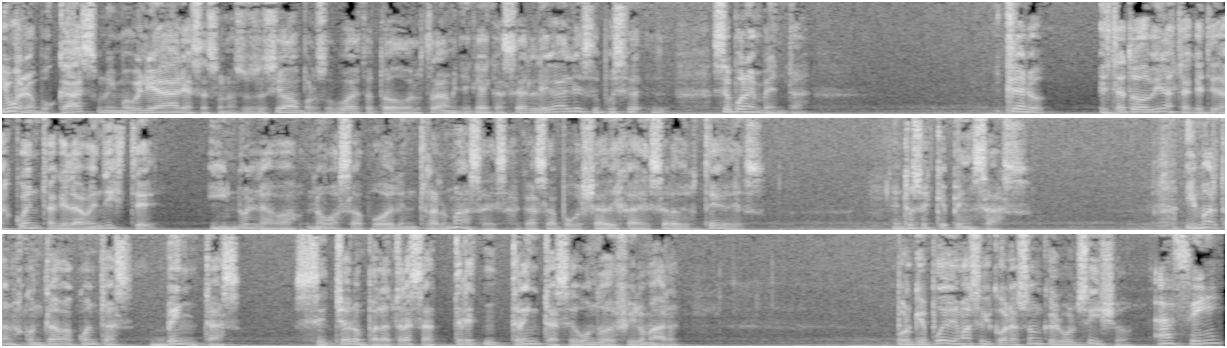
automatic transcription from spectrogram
Y bueno, buscas una inmobiliaria, haces una asociación, por supuesto, todos los trámites que hay que hacer legales, después se, se pone en venta. Y claro, está todo bien hasta que te das cuenta que la vendiste y no, la no vas a poder entrar más a esa casa porque ya deja de ser de ustedes. Entonces, ¿qué pensás? Y Marta nos contaba cuántas ventas se echaron para atrás a 30 segundos de firmar, porque puede más el corazón que el bolsillo. Ah, sí.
